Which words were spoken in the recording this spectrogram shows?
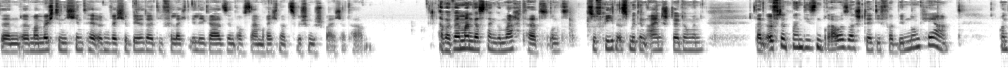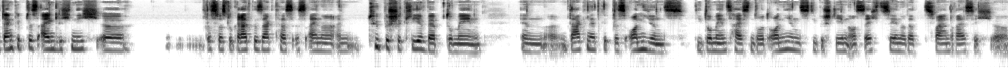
Denn äh, man möchte nicht hinterher irgendwelche Bilder, die vielleicht illegal sind, auf seinem Rechner zwischengespeichert haben. Aber wenn man das dann gemacht hat und zufrieden ist mit den Einstellungen, dann öffnet man diesen Browser, stellt die Verbindung her. Und dann gibt es eigentlich nicht, äh, das, was du gerade gesagt hast, ist eine, eine typische Clear Web Domain. In äh, Darknet gibt es Onions. Die Domains heißen dort Onions. Die bestehen aus 16 oder 32 äh,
